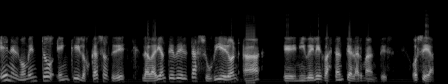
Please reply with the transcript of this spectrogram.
en el momento en que los casos de la variante Delta subieron a eh, niveles bastante alarmantes. O sea,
